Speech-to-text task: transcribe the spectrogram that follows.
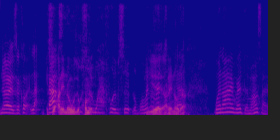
No, it's a co- like It's that's I didn't know it was a comic. Why I thought it was so. like, When I Yeah, read I didn't know yeah, that. When I read them, I was like,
